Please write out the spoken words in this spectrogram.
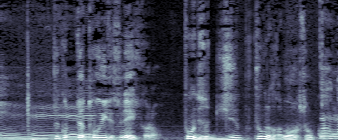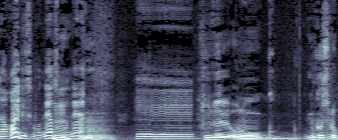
へ結構、じゃあ遠いですね、駅から。あ遠いですよ、10分くらいかかる。あ、そうか。ー長いですもんね、あそこね。へえ。それで、あの、ぐ昔の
